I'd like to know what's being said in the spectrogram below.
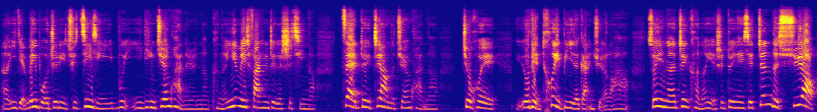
呃一点微薄之力去进行一步一定捐款的人呢，可能因为发生这个事情呢，再对这样的捐款呢，就会有点退避的感觉了哈。所以呢，这可能也是对那些真的需要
